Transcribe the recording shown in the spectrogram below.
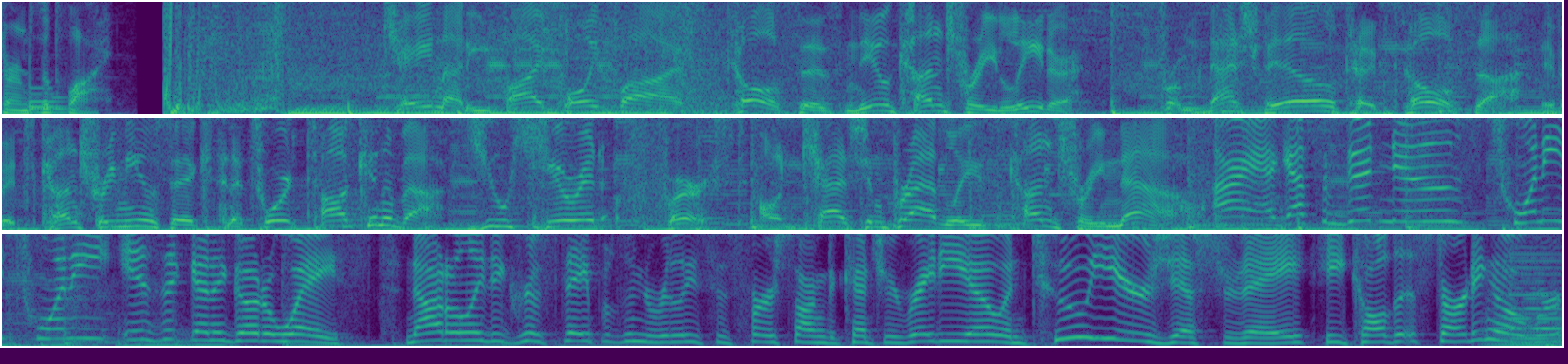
Terms apply. K95.5, Tulsa's new country leader. From Nashville to Tulsa, if it's country music and it's worth talking about, you hear it first on Cash and Bradley's Country Now. All right, I got some good news. 2020 isn't going to go to waste. Not only did Chris Stapleton release his first song to country radio in two years yesterday, he called it Starting Over.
